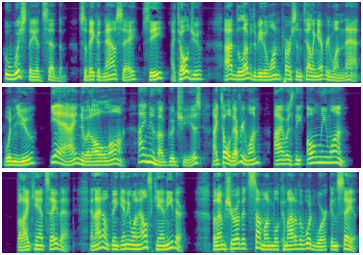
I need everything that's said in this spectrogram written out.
who wish they had said them, so they could now say, See, I told you. I'd love to be the one person telling everyone that, wouldn't you? Yeah, I knew it all along. I knew how good she is. I told everyone I was the only one. But I can't say that, and I don't think anyone else can either. But I'm sure that someone will come out of the woodwork and say it.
